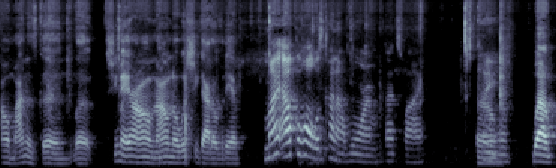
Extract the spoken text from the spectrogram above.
Oh, mine is good. Look, she made her own. I don't know what she got over there. My alcohol was kind of warm. That's why. Um, Anywho. well,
